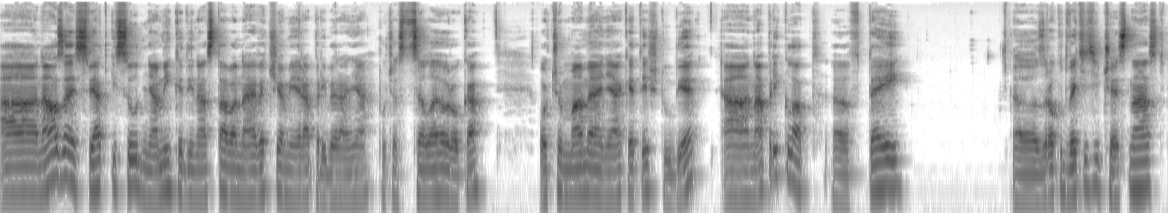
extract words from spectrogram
A naozaj sviatky sú dňami, kedy nastáva najväčšia miera priberania počas celého roka, o čom máme aj nejaké tie štúdie. A napríklad e, v tej e, z roku 2016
